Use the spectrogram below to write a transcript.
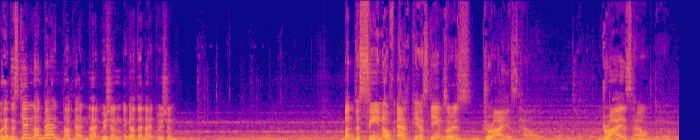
Okay, this game, not bad, not bad. Night vision, you got the night vision. But the scene of FPS games are is dry as hell. Dry as hell, dude.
